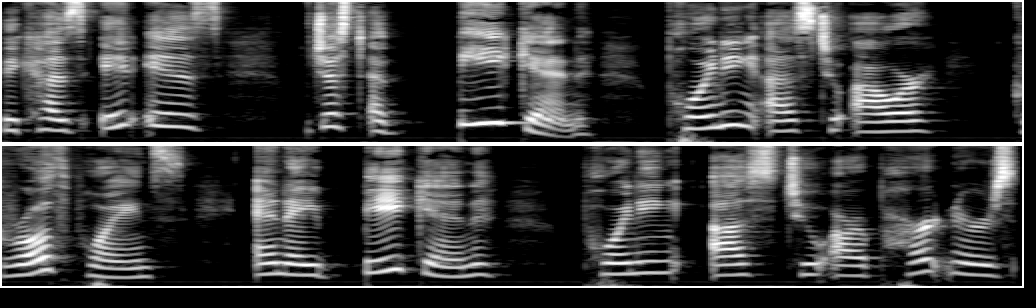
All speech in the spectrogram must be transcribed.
because it is just a beacon pointing us to our growth points and a beacon pointing us to our partner's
